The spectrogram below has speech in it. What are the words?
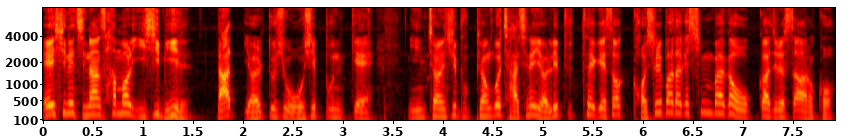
A 씨는 지난 3월 22일 낮 12시 50분께 인천시 부평구 자신의 연립주택에서 거실 바닥에 신발과 옷가지를 쌓아놓고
